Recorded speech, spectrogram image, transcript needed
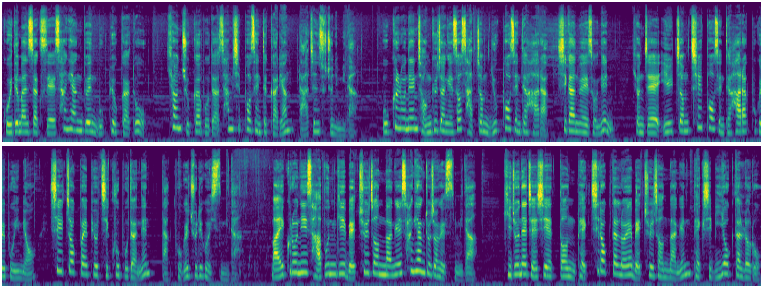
골드만삭스의 상향된 목표가도 현 주가보다 30%가량 낮은 수준입니다. 오클로는 정규장에서 4.6% 하락, 시간외에서는 현재 1.7% 하락폭을 보이며 실적 발표 직후보다는 낙폭을 줄이고 있습니다. 마이크론이 4분기 매출 전망을 상향 조정했습니다. 기존에 제시했던 107억 달러의 매출 전망은 112억 달러로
